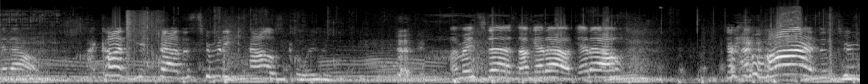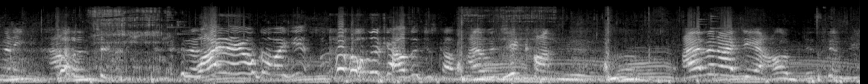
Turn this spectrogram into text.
get out. I can't get out. There's too many cows collision. I made stairs. Now get out, get out. I can't. There's too many cows. Why are they all going in? all the cows are just coming. I legit can't move. I have an idea. Oh, this can.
